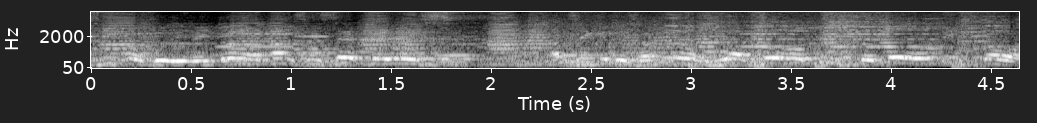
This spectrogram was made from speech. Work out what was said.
su directora Nancy Céspedes. Así que mis amigos, ya todo listo, todo listo.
